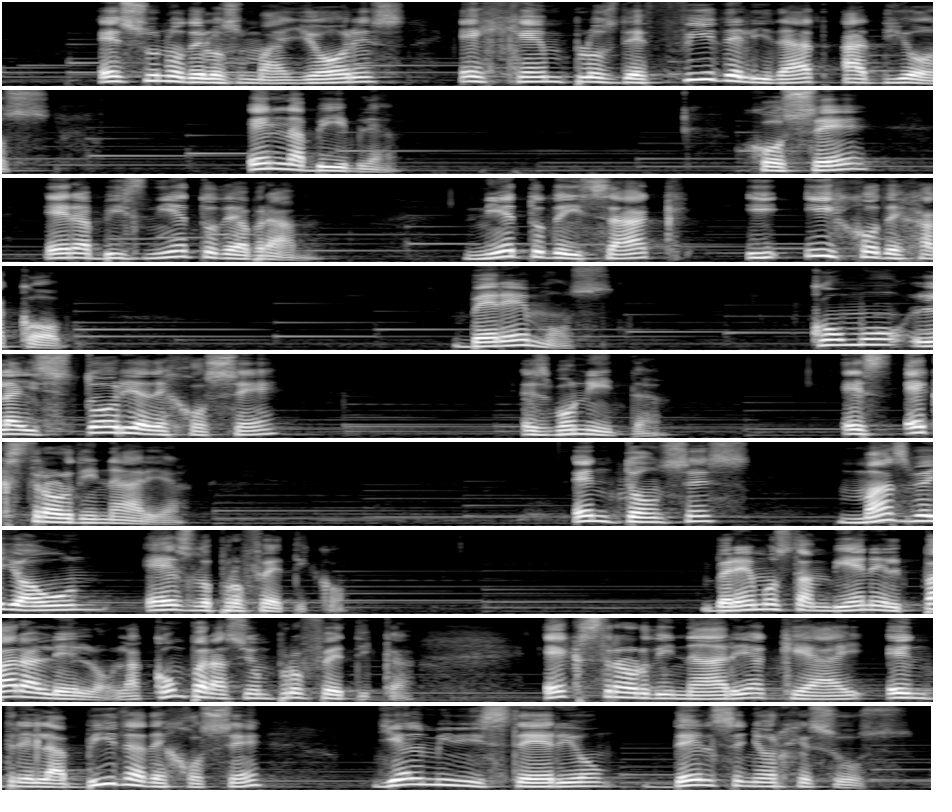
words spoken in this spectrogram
es uno de los mayores ejemplos de fidelidad a Dios en la Biblia. José era bisnieto de Abraham, nieto de Isaac y hijo de Jacob. Veremos cómo la historia de José es bonita, es extraordinaria. Entonces, más bello aún es lo profético. Veremos también el paralelo, la comparación profética extraordinaria que hay entre la vida de José y el ministerio del Señor Jesús.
